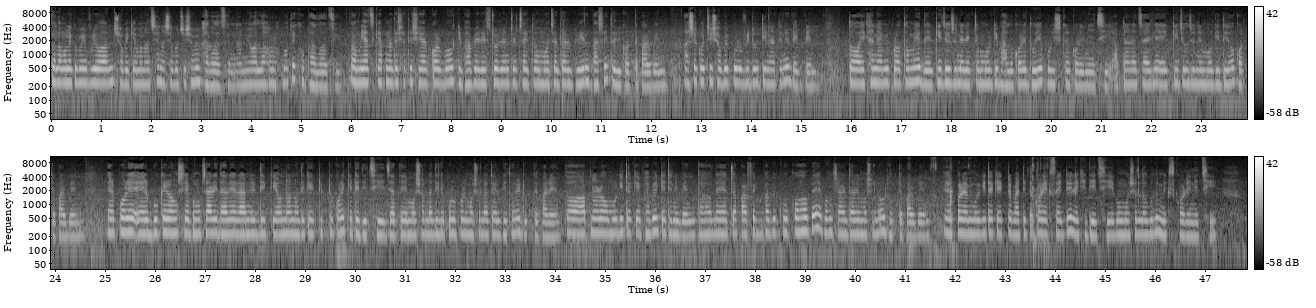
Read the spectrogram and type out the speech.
আসসালামু আলাইকুম এভরিওয়ান, সবাই কেমন আছেন? আশা করছি সবাই ভালো আছেন। আমিও আল্লাহর রহমতে খুব ভালো আছি। আমি আজকে আপনাদের সাথে শেয়ার করব কীভাবে রেস্টুরেন্টের চাইতেও মজাদার গ্রিল বাসায় তৈরি করতে পারবেন। আশা করছি সবাই পুরো ভিডিওটি না টেনে দেখবেন। তো এখানে আমি প্রথমে দেড় কেজি ওজনের একটা মুরগি ভালো করে ধুয়ে পরিষ্কার করে নিয়েছি। আপনারা চাইলে এক কেজি ওজনের মুরগি দিয়েও করতে পারবেন। এরপরে এর বুকের অংশে এবং চারিধারে রানের দিকে, অন্যান্য দিকে একটু একটু করে কেটে দিচ্ছি, যাতে মশলা দিলে পুরোপুরি মশলাটা এর ভিতরে ঢুকতে পারে। তো আপনারাও মুরগিটাকে এভাবে কেটে নেবেন, তাহলে এটা পারফেক্টভাবে কুকও হবে এবং চারিধারে মশলাও ঢুকতে পারবে। এরপরে আমি মুরগিটাকে একটা বাটিতে করে এক সাইডে রেখে দিয়েছি এবং মশলাগুলো মিক্স করে নিচ্ছি।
